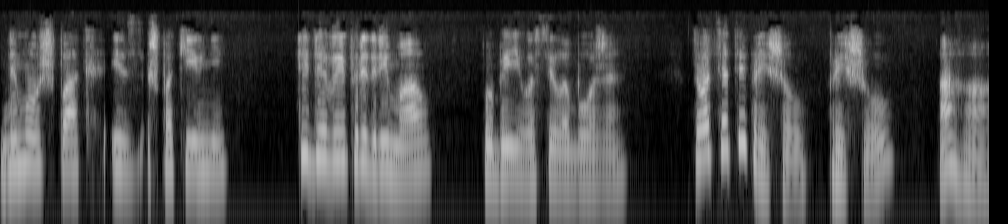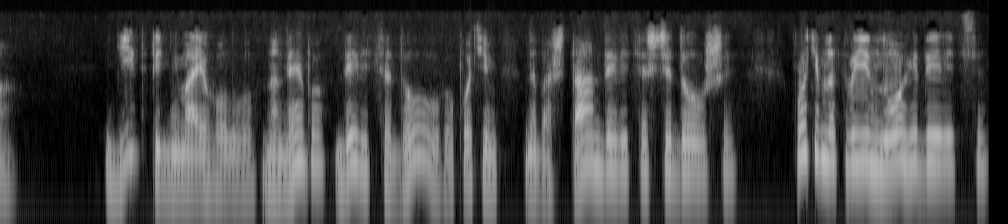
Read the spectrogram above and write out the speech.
немов шпак із шпаківні. Ти диви придрімав, побий його сила Божа. То оце ти прийшов? Прийшов? Ага. Дід піднімає голову на небо, дивиться довго, потім на баштан дивиться ще довше, потім на свої ноги дивиться,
